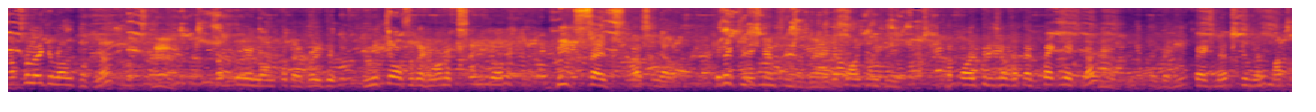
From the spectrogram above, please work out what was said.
সবগুলোই কি লং কোট না হ্যাঁ। সবগুলোই লং কোট এই যে নিচে আছে দেখেন অনেক সুন্দর বিগ সাইজ এটা কি? এটা পঁয়ত্রিশ পঁয়ত্রিশ হাজার টাকা। প্যাকনেট না? প্যাকনেট ফিমেল মাত্র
